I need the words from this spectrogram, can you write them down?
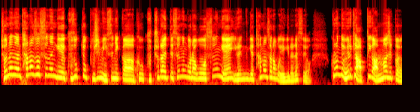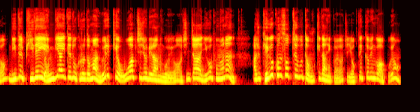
전에는 탄원서 쓰는 게 구속적 부심이 있으니까 그거 구출할 때 쓰는 거라고 쓰는 게 이런 게 탄원서라고 얘기를 했어요. 그런데 왜 이렇게 앞뒤가 안 맞을까요? 니들 비데이 MBI 때도 그러더만 왜 이렇게 오합지졸이라는 거예요. 진짜 이거 보면은 아주 개그 콘서트부터 웃기다니까요. 역대급인 것 같고요.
